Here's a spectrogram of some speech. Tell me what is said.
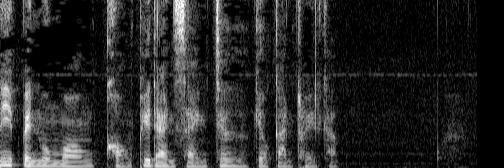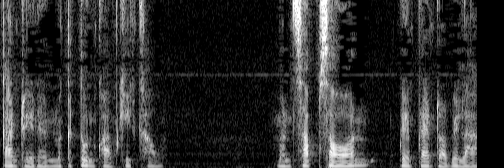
นี่เป็นมุมมองของพี่แดนแซงเจอร์เกี่ยวกับการเทรดครับ การเทรดนั้นมันกระตุ้นความคิดเขา มันซับซ้อนเปลี่ยนแปลงตลอดเวลา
